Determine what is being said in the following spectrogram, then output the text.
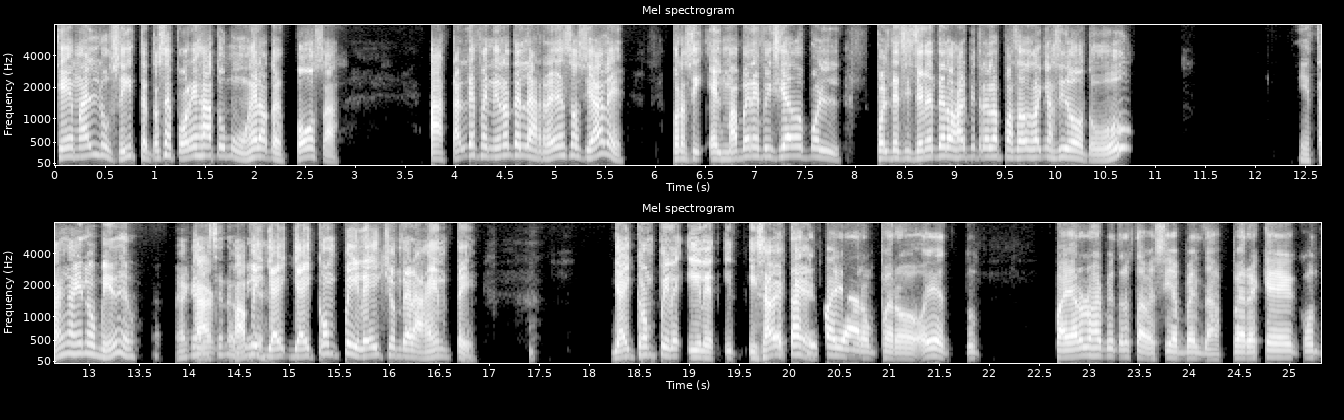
qué mal luciste. Entonces pones a tu mujer, a tu esposa, a estar defendiéndote en las redes sociales. Pero si el más beneficiado por, por decisiones de los árbitros de los pasados años ha sido tú, Y están ahí los videos. Hay que ah, hacer los papi, videos. ya hay, ya hay compilation de la gente. Ya hay compilation. Y, le- y, y sabes Estas qué? sí fallaron, pero oye, tú- fallaron los árbitros esta vez, sí es verdad, pero es que con-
